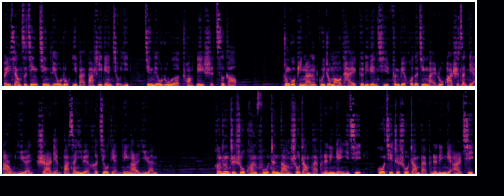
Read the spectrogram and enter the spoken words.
北向资金净流入一百八十一点九亿，净流入额创历史次高。中国平安、贵州茅台、格力电器分别获得净买入二十三点二五亿元、十二点八三亿元和九点零二亿元。恒生指数宽幅震荡收涨百分之零点一七。国企指数涨百分之零点二七，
